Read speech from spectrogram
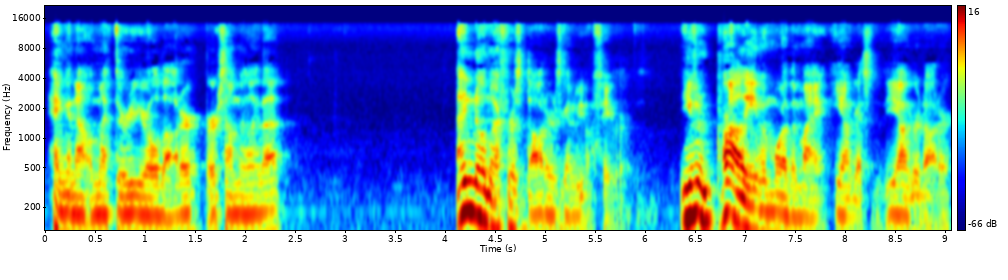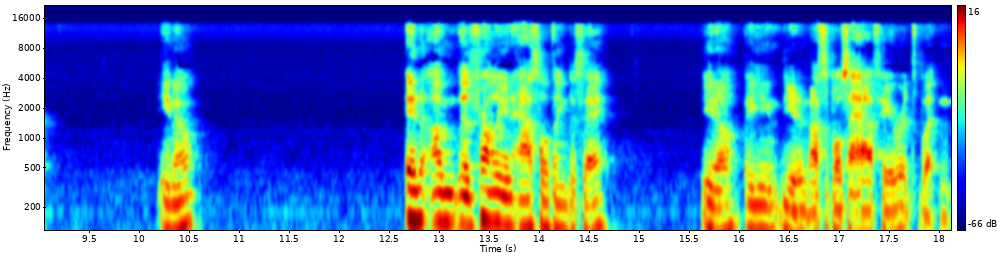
hanging out with my thirty year old daughter or something like that. I know my first daughter is gonna be my favorite, even probably even more than my youngest younger daughter. You know, and um, that's probably an asshole thing to say. You know, you, you're not supposed to have favorites, but I'm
